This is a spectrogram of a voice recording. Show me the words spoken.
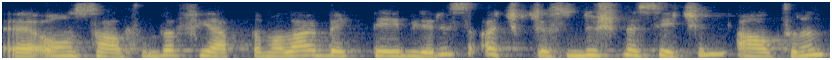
e, ons altında fiyatlamalar bekleyebiliriz. Açıkçası düşmesi için altının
